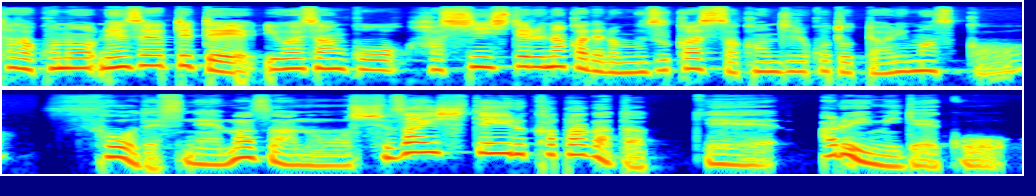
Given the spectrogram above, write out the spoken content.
ただこの連載やってて、岩井さんこう発信してる中での難しさ感じることってありますか？そうですね。まずあの、取材している方々って、ある意味でこ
